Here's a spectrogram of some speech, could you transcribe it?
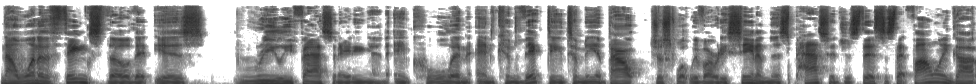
Now, one of the things, though, that is really fascinating and, and cool and, and convicting to me about just what we've already seen in this passage is this is that following God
